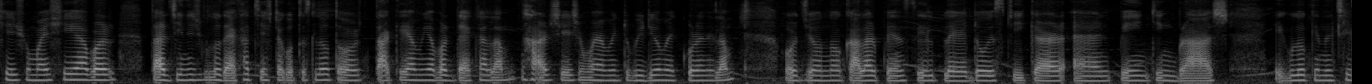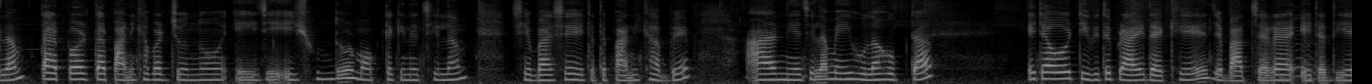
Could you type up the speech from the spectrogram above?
সেই সময় সে আবার তার জিনিসগুলো দেখার চেষ্টা করতেছিল, তো তাকে আমি আবার দেখালাম। আর সেই সময় আমি একটু ভিডিও মেক করে নিলাম। ওর জন্য colour pencil PlayDoh sticker and painting brush এগুলো কিনেছিলাম। তারপর তার পানি খাবার জন্য এই যে এই সুন্দর মগটা কিনেছিলাম সে বাসায় এটাতে পানি খাবে। আর নিয়েছিলাম এই হুলা হুপটা এটা ও টিভিতে প্রায় দেখে যে বাচ্চারা এটা দিয়ে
